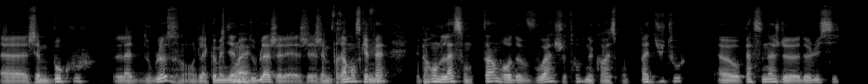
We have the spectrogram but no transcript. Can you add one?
J'aime beaucoup la doubleuse donc la comédienne de doublage j'aime vraiment ce qu'elle mhm. fait. Mais par contre là son timbre de voix je trouve ne correspond pas du tout au personnage de, de Lucie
